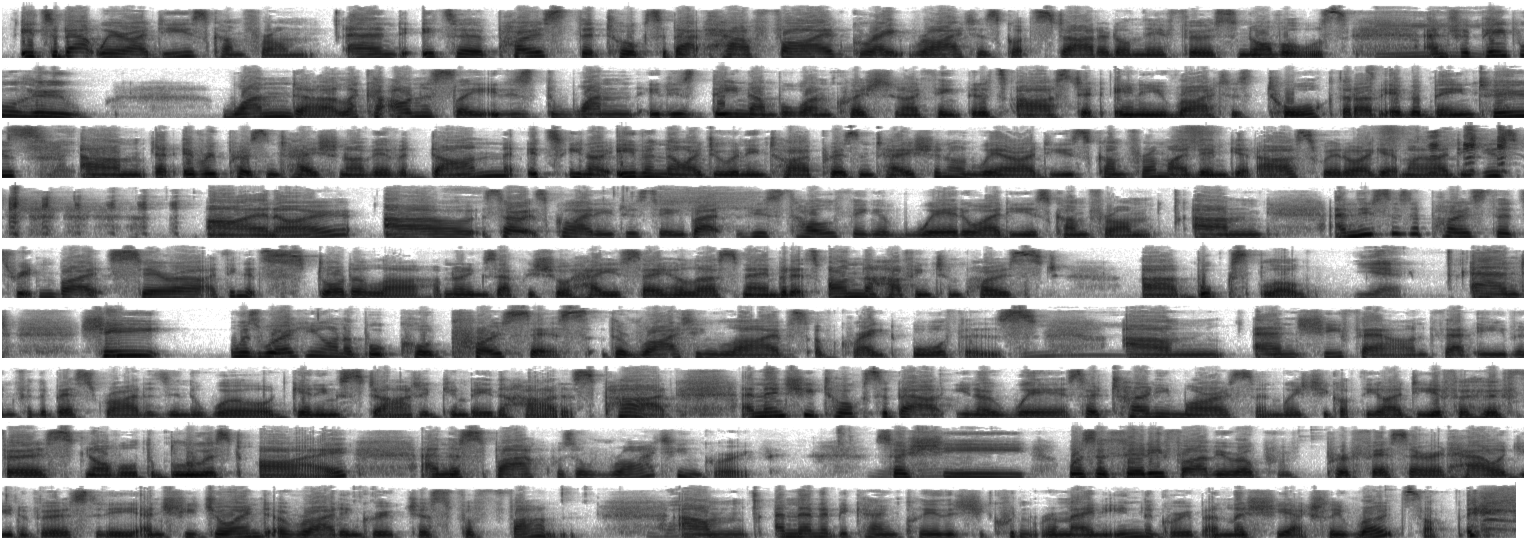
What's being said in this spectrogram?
it's about where ideas come from. And it's a post that talks about how five great writers got started on their first novels. And for people who wonder, like honestly, it is the one, it is the number one question I think that it's asked at any writer's talk that I've ever been to, um, at every presentation I've ever done. It's, you know, even though I do an entire presentation on where ideas come from, I then get asked, where do I get my ideas? I know. Uh, so it's quite interesting. But this whole thing of where do ideas come from? Um, and this is a post that's written by Sarah, I think it's Stodola. I'm not exactly sure how you say her last name, but it's on the Huffington Post uh, books blog. Yeah. And she was working on a book called Process The Writing Lives of Great Authors. Um, and she found that even for the best writers in the world, getting started can be the hardest part. And then she talks about, you know, where, so Toni Morrison, where she got the idea for her first novel, The Bluest Eye, and the spark was a writing group. So she was a 35 year old professor at Howard University and she joined a writing group just for fun. Um, and then it became clear that she couldn't remain in the group unless she actually wrote something.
